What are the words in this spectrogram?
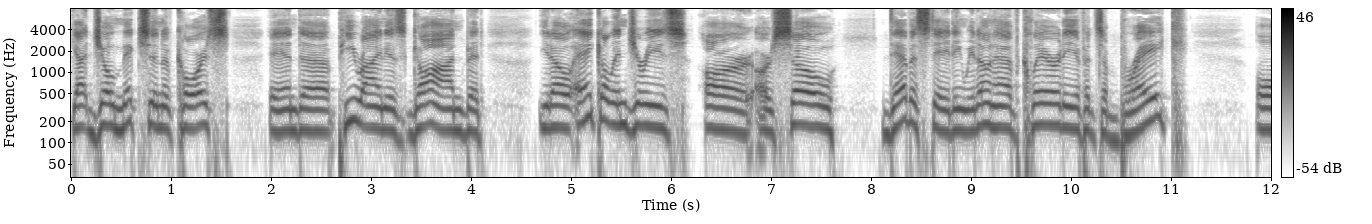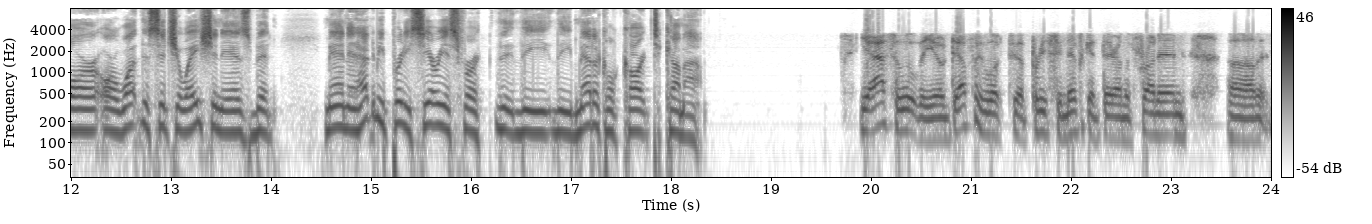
got Joe Mixon, of course, and uh, Perine is gone. But you know, ankle injuries are are so devastating. We don't have clarity if it's a break or or what the situation is. But man, it had to be pretty serious for the the, the medical cart to come out. Yeah, absolutely. You know, definitely looked uh, pretty significant there on the front end. Um, it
